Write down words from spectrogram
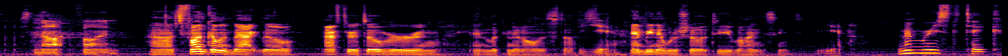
it's not fun. Uh, it's fun coming back though after it's over and and looking at all this stuff Yeah. and being able to show it to you behind the scenes Yeah. Memories to take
